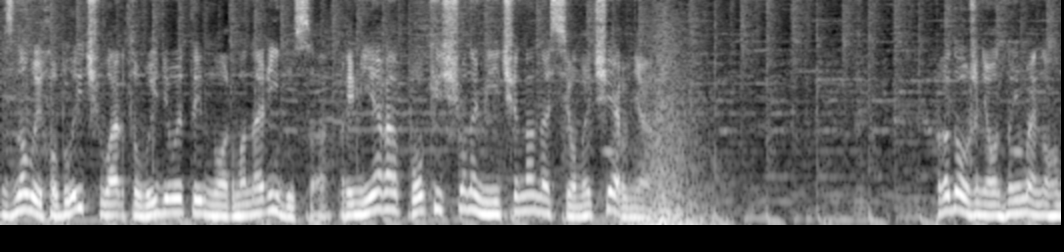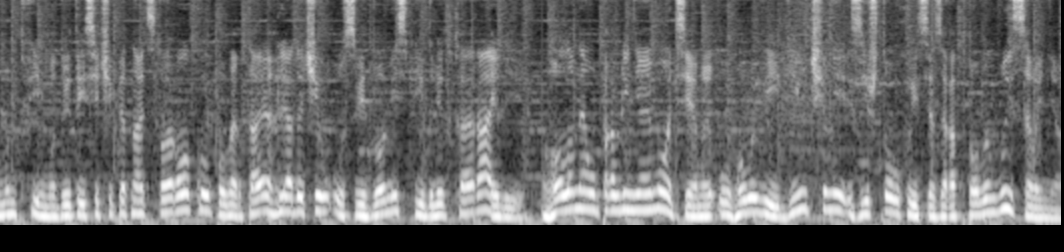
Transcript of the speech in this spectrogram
З нових облич варто виділити Нормана Рідуса. Прем'єра поки що намічена на 7 червня. Продовження одноіменного мультфільму 2015 року повертає глядачів у свідомість підлітка Райлі. Головне управління емоціями у голові дівчини зіштовхується з раптовим виселенням,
